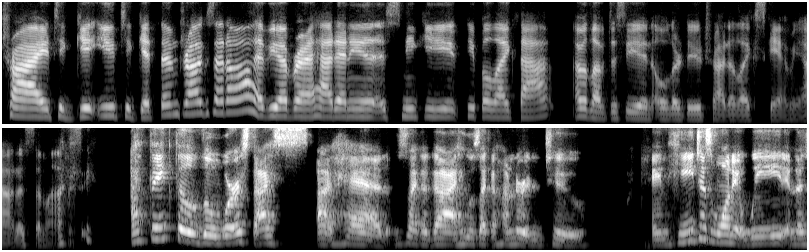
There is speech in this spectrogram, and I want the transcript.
try to get you to get them drugs at all? Have you ever had any sneaky people like that? I would love to see an older dude try to like scam me out of some oxy. I think the the worst I I had was like a guy who was like 102, and he just wanted weed and a,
